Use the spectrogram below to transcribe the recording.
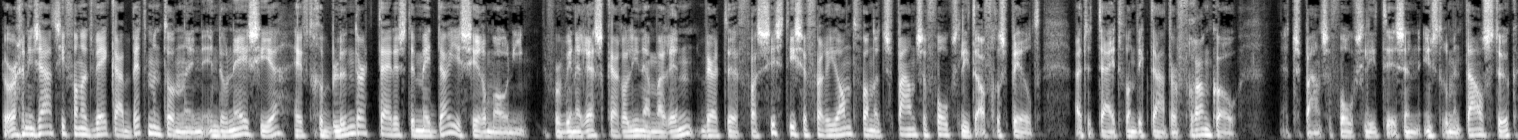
De organisatie van het WK Badminton in Indonesië heeft geblunderd tijdens de medailleceremonie. Voor winnares Carolina Marin werd de fascistische variant van het Spaanse volkslied afgespeeld, uit de tijd van dictator Franco. Het Spaanse volkslied is een instrumentaal stuk,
